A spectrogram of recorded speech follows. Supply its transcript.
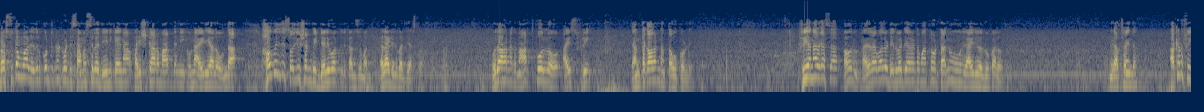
ప్రస్తుతం వాళ్ళు ఎదుర్కొంటున్నటువంటి సమస్యల దేనికైనా పరిష్కార మార్గం నీకున్న ఐడియాలో ఉందా? How will the solution be deliver to the consumer ఎలా డెలివర్ చేస్తాం ఉదాహరణకు నార్త్ పోల్లో ఐస్ ఫ్రీ. ఎంతకాలంటే అంత తవ్వుకోండి. ఫ్రీ అన్నారు కదా సార్. అవును హైదరాబాద్లో డెలివరీ చేయాలంటే మాత్రం టన్ను ఐదు వేల రూపాయలు అవుతుంది. మీకు అర్థమైందా? అక్కడ free.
